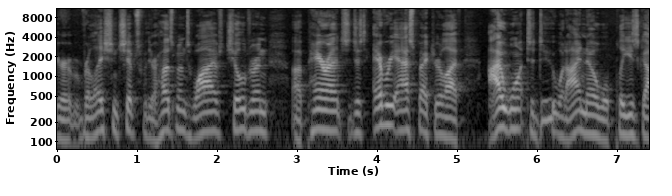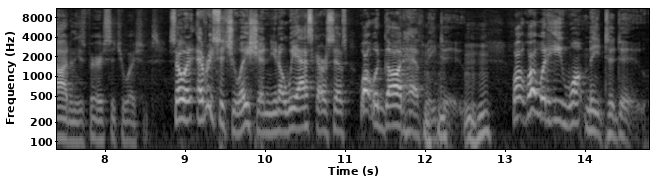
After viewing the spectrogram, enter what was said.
your relationships with your husbands, wives, children, uh, parents, just every aspect of your life. I want to do what I know will please God in these various situations. So in every situation, you know, we ask ourselves, what would God have me Mm-hmm. do? What what would He want me to do?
